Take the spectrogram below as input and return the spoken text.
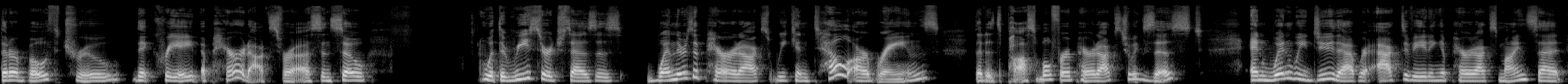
that are both true that create a paradox for us. And so what the research says is when there's a paradox, we can tell our brains that it's possible for a paradox to exist. And when we do that, we're activating a paradox mindset.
